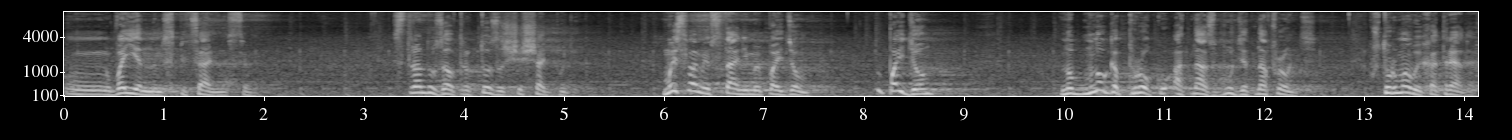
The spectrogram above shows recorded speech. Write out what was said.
военным специальностям. Страну завтра кто защищать будет? Мы с вами встанем и пойдем. Ну, пойдем. Но много проку от нас будет на фронте, в штурмовых отрядах.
